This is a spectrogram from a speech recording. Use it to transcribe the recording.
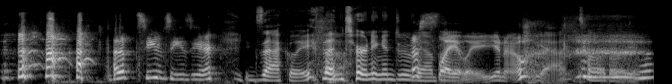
that seems easier. exactly. Than turning into a Just vampire. slightly, you know. Yeah, totally.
